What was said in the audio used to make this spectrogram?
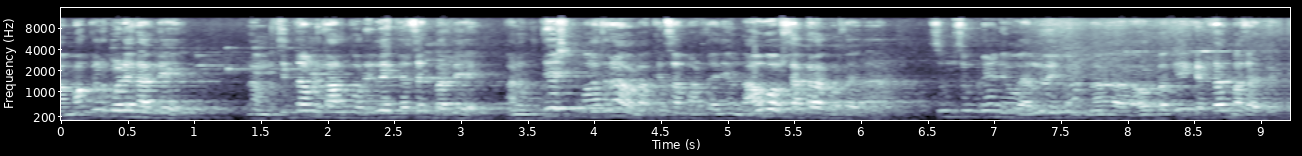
ನಮ್ಮ ಮಕ್ಕಳು ಒಳ್ಳೇದಾಗಲಿ, ನಮ್ಮ ಸಿದ್ದಾಮಣಿ ತಾಲೂಕು ಇಲ್ಲೇ ಕೆಲಸಕ್ಕೆ ಬರಲಿ ಅನ್ನೋ ಉದ್ದೇಶಕ್ಕೆ ಮಾತ್ರ ಅವ್ರು ಕೆಲಸ ಮಾಡ್ತಾ ಇದೀವಿ. ನಾವು ಅವ್ರು ಸಕಾರ ಕೊಡ್ತಾ ಇದ್ದೀವಿ. ಸುಮ್ಮ ಸುಮ್ಮನೆ ನೀವು ಎಲ್ಲರೂ ಅವ್ರ ಬಗ್ಗೆ ಕೆಟ್ಟದಾಗ ಮಾತಾಡಬೇಡಿ.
